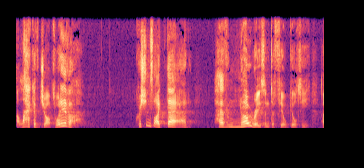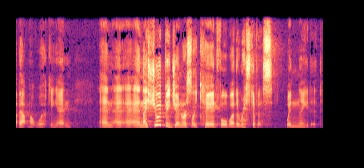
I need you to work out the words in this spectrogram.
a lack of jobs, whatever. Christians like that have no reason to feel guilty about not working, and, and, and, and they should be generously cared for by the rest of us when needed.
